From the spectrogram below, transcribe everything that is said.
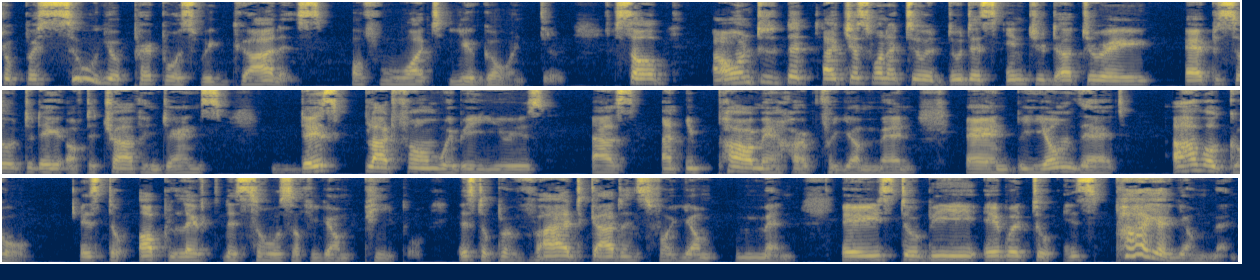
to pursue your purpose regardless of what you're going through. So I want to I just wanted to do this introductory episode today of the ThrivingGents. This platform will be used as an empowerment hub for young men, and beyond that, our goal is to uplift the souls of young people, is to provide guidance for young men, is to be able to inspire young men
